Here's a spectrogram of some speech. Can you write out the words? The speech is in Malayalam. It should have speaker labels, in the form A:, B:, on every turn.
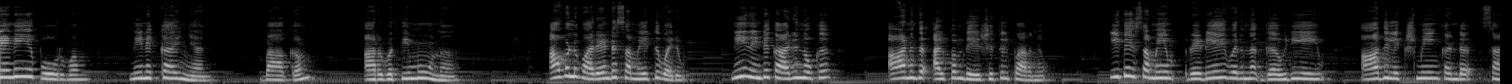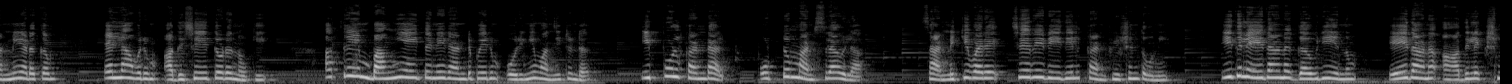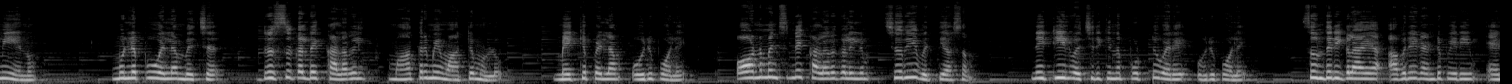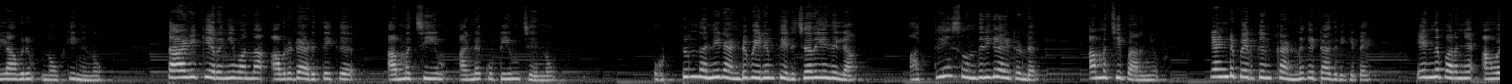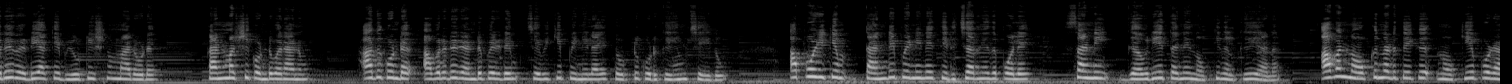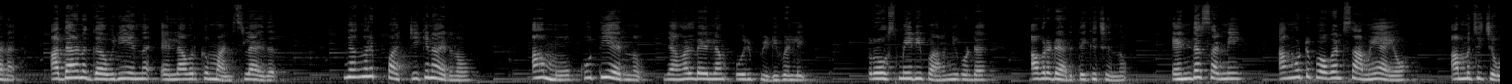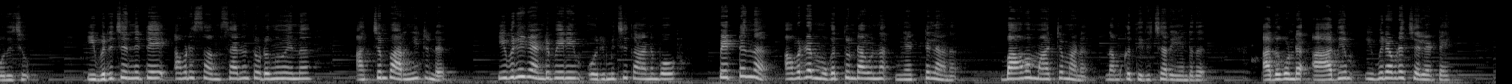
A: പ്രണയപൂർവം നിനക്കായി ഞാൻ. ഭാഗം അറുപത്തിമൂന്ന്. അവൾ വരേണ്ട സമയത്ത് വരും. നീ നിന്റെ കാര്യം നോക്ക്. ആനന്ദ് അല്പം ദേഷ്യത്തിൽ പറഞ്ഞു. ഇതേ സമയം റെഡിയായി വരുന്ന ഗൗരിയെയും ആദിലക്ഷ്മിയെയും കണ്ട് സണ്ണിയടക്കം എല്ലാവരും അതിശയത്തോടെ നോക്കി. അത്രയും ഭംഗിയായി തന്നെ രണ്ടുപേരും ഒരുങ്ങി വന്നിട്ടുണ്ട്. ഇപ്പോൾ കണ്ടാൽ ഒട്ടും മനസ്സിലാവില്ല. സണ്ണിക്ക് വരെ ചെറിയ രീതിയിൽ കൺഫ്യൂഷൻ തോന്നി. ഇതിലേതാണ് ഗൗരി എന്നും ഏതാണ് ആദിലക്ഷ്മി എന്നും മുല്ലപ്പൂവെല്ലാം വെച്ച് ഡ്രസ്സുകളുടെ കളറിൽ മാത്രമേ മാറ്റമുള്ളൂ. മേക്കപ്പ് എല്ലാം ഒരുപോലെ. ഓർണമെന്റ്സിന്റെ കളറുകളിലും ചെറിയ വ്യത്യാസം. നെറ്റിയിൽ വച്ചിരിക്കുന്ന പൊട്ട് വരെ ഒരുപോലെ. സുന്ദരികളായ അവരെ രണ്ടുപേരെയും എല്ലാവരും നോക്കി നിന്നു. താഴേക്ക് ഇറങ്ങി വന്ന അവരുടെ അടുത്തേക്ക് അമ്മച്ചിയും അന്നക്കുട്ടിയും ചെന്നു. ഒട്ടും തന്നെ രണ്ടുപേരും തിരിച്ചറിയുന്നില്ല. അത്രയും സുന്ദരികളായിട്ടുണ്ട് അമ്മച്ചി പറഞ്ഞു. രണ്ടുപേർക്കും കണ്ണ് കിട്ടാതിരിക്കട്ടെ. എന്ന് പറഞ്ഞ് അവരെ റെഡിയാക്കിയ ബ്യൂട്ടീഷ്യന്മാരോട് കൺമഷി കൊണ്ടുവരാനും അതുകൊണ്ട് അവരുടെ രണ്ടുപേരുടെയും ചെവിക്ക് പിന്നിലായി തൊട്ടുകൊടുക്കുകയും ചെയ്തു. അപ്പോഴേക്കും തന്റെ പെണ്ണിനെ തിരിച്ചറിഞ്ഞതുപോലെ സണ്ണി ഗൗരിയെ തന്നെ നോക്കി നിൽക്കുകയാണ്. അവൻ നോക്കുന്നിടത്തേക്ക് നോക്കിയപ്പോഴാണ് അതാണ് ഗൗരി എന്ന് എല്ലാവർക്കും മനസ്സിലായത്. ഞങ്ങളെ പറ്റിക്കണമായിരുന്നോ ആ മൂക്കൂത്തിയായിരുന്നു ഞങ്ങളുടെ എല്ലാം ഒരു പിടിവെള്ളി റോസ്മേരി പറഞ്ഞുകൊണ്ട് അവരുടെ അടുത്തേക്ക് ചെന്നു. എന്താ സണ്ണി? അങ്ങോട്ട് പോകാൻ സമയമായോ? അമ്മച്ചി ചോദിച്ചു. ഇവർ ചെന്നിട്ടേ അവിടെ സംസാരം തുടങ്ങുമെന്ന് അച്ഛൻ പറഞ്ഞിട്ടുണ്ട്. ഇവരെ രണ്ടുപേരെയും ഒരുമിച്ച് കാണുമ്പോൾ പെട്ടെന്ന് അവരുടെ മുഖത്തുണ്ടാകുന്ന ഞെട്ടലാണ് ഭാവമാറ്റമാണ് നമുക്ക് തിരിച്ചറിയേണ്ടത്. അതുകൊണ്ട് ആദ്യം ഇവരവിടെ ചെല്ലട്ടെ.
